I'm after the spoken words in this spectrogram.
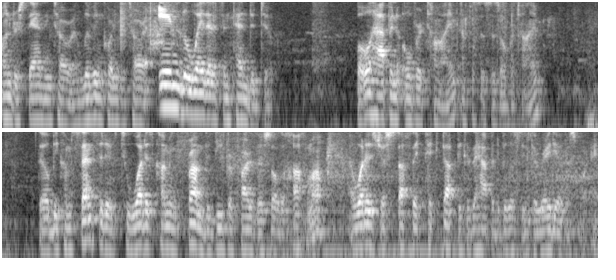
understanding Torah and living according to Torah in the way that it's intended to? What will happen over time? Emphasis is over time. They'll become sensitive to what is coming from the deeper part of their soul, the chachma, and what is just stuff they picked up because they happened to be listening to the radio this morning.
